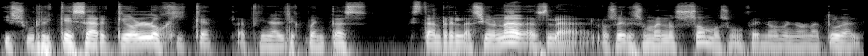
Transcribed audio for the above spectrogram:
y su riqueza arqueológica, a final de cuentas están relacionadas, los seres humanos somos un fenómeno natural,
